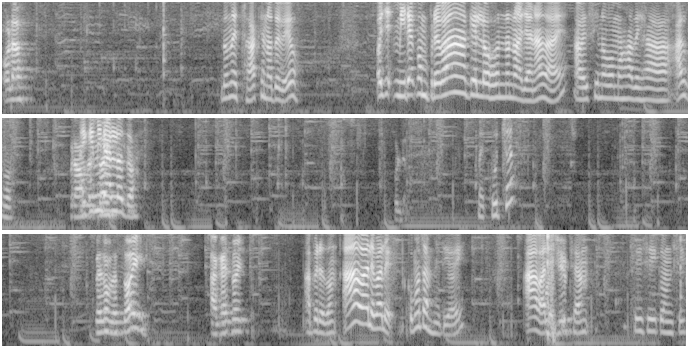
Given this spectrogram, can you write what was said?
Hola. ¿Dónde estás? Que no te veo. Oye, mira, comprueba que en los hornos no haya nada, ¿eh? A ver si nos vamos a dejar algo. ¿Pero Hay que estoy? mirarlo todo. ¿Me escuchas? ¿Ves dónde estoy? Acá estoy. Ah, pero ¿dónde? Ah, vale, vale. ¿Cómo te has metido ahí? Ah, vale, sí, sí, sí, con sí.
